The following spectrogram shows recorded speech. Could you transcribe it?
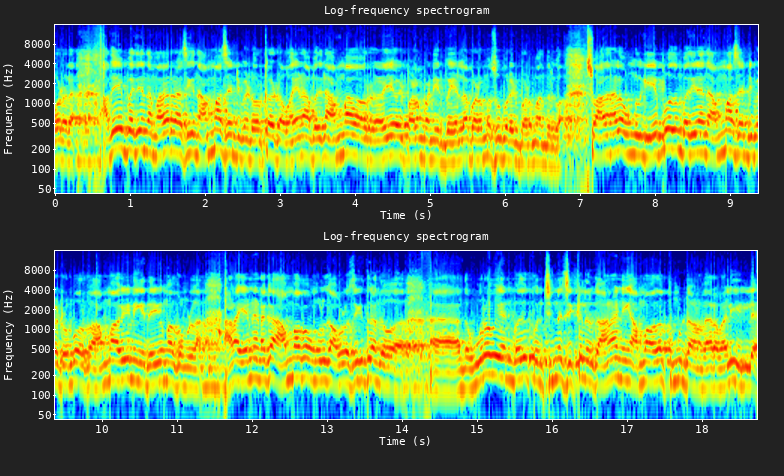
ஓடலை. அதே பற்றி இந்த மகர ராசிக்கு இந்த அம்மா சென்டிமெண்ட் ஒர்க் அவுட் ஆகும். ஏன்னா பார்த்தீங்கன்னா அம்மா அவர் நிறைய படம் பண்ணியிருப்பார். எல்லா படமும் சூப்பர் ஹிட் படமாக இருந்திருக்கும். ஸோ அதனால் உங்களுக்கு எப்போதும் பார்த்தீங்கன்னா இந்த அம்மா சென்டிமெண்ட் ரொம்ப இருக்கும். அம்மாவையும் நீங்கள் தெய்வமாக கும்பிடலாம். ஆனால் என்னன்னாக்கா அம்மாவுக்கும் உங்களுக்கு அவ்வளோ சீக்கிரத்தில் அந்த அந்த உறவு என்பது கொஞ்சம் சின்ன சிக்கல் இருக்கும். ஆனால் நீங்கள் அம்மாவை தான் கும்பிட்டாகணும் வேறு வழி இல்லை.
